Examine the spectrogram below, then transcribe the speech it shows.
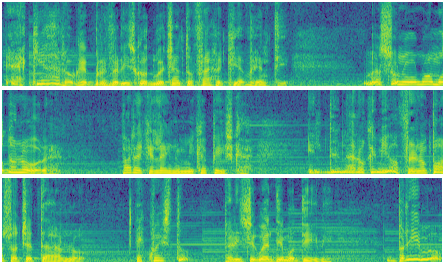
È chiaro che preferisco 200 franchi a 20, ma sono un uomo d'onore. Pare che lei non mi capisca. Il denaro che mi offre non posso accettarlo. E questo per i seguenti motivi. Primo,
